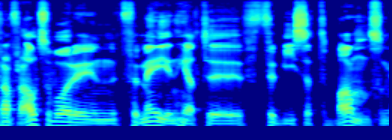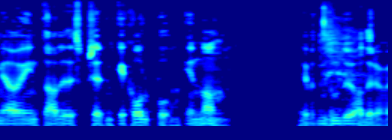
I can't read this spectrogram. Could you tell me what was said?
Framförallt så var det en, för mig en helt eh, förbisett band som jag inte hade speciellt mycket koll på innan. Jag vet inte om du hade det.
